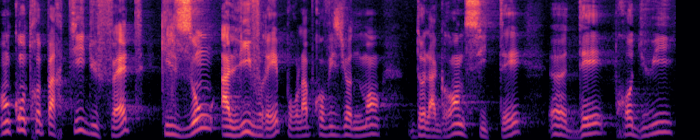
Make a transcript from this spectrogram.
en contrepartie du fait qu'ils ont à livrer pour l'approvisionnement de la grande cité euh, des produits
